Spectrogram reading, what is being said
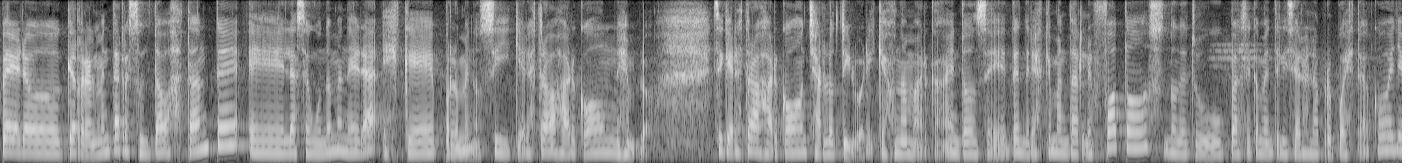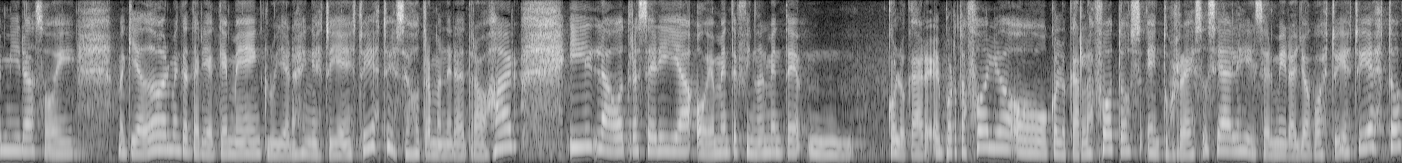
pero que realmente resulta bastante. Eh, la segunda manera es que, por lo menos, si quieres trabajar con, un ejemplo, si quieres trabajar con Charlotte Tilbury, que es una marca, entonces tendrías que mandarle fotos donde tú básicamente le hicieras la propuesta. Oye, mira, soy maquillador, me encantaría que me incluyeras en esto y en esto y esto, y esa es otra manera de trabajar. Y la otra sería, obviamente, finalmente mm, colocar el portafolio o colocar las fotos en tus redes sociales y decir, mira, yo hago esto y esto y esto.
